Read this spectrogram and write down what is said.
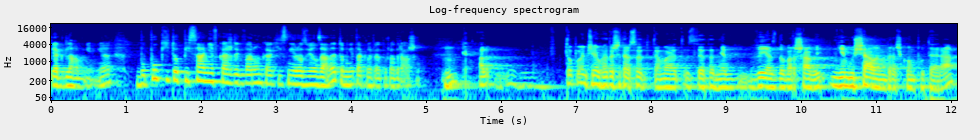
jak dla mnie, nie? Bo póki to pisanie w każdych warunkach jest nierozwiązane, to mnie ta klawiatura drażni. Mhm. Ale to powiem Ci, akurat jeszcze teraz ta moja ostatnia wyjazd do Warszawy, nie musiałem brać komputera,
